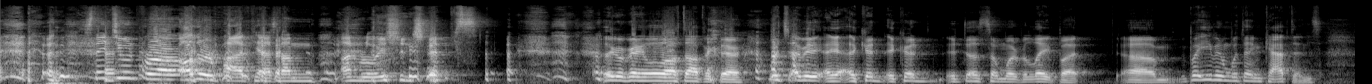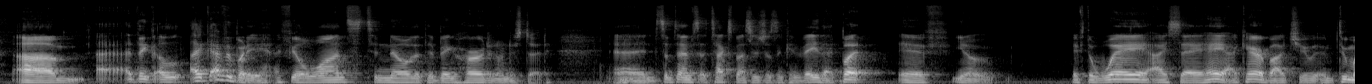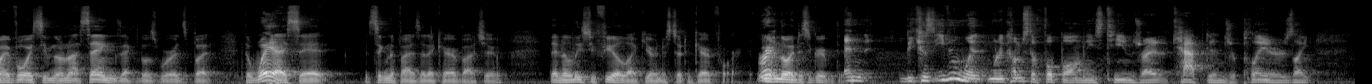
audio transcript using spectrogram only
stay tuned for our other podcast on on relationships I think we're getting a little off topic there. Which I mean, it could, it could, it does somewhat relate, but, um, but even within captains, um, I I think like everybody, I feel wants to know that they're being heard and understood, and sometimes a text message doesn't convey that. But if you know, if the way I say, "Hey, I care about you," and through my voice, even though I'm not saying exactly those words, but the way I say it, it signifies that I care about you. Then at least you feel like you're understood and cared for, Right. even though I disagree with you. and because even when when it comes to football and these teams, right, captains or players, like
